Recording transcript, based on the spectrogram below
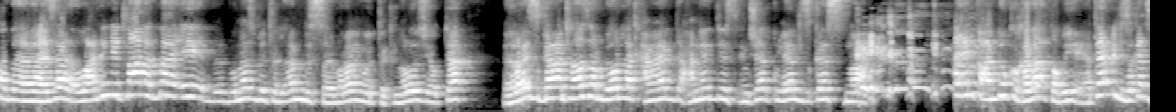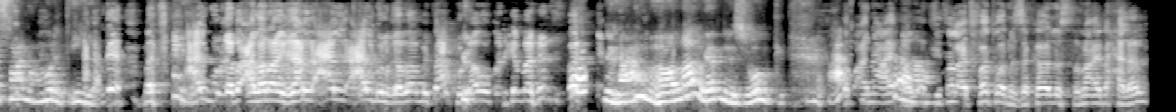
هزار. وبعدين يطلع لك بقى إيه؟ بمناسبة الأمن السيبراني والتكنولوجيا وبتاع رئيس جامعة الأزهر بيقول لك هند- هندرس إنشاء كلية الذكاء الصناعي. أنتوا عندكم غباء طبيعي. هتعمل الذكاء الصناعي بأمورة إيه يعني ما تعالجوا الغباء على رأي عالجوا الغباء بتاعكم الأول بعد كده ندفع يا عم والله بجد مش ممكن. طب أنا في طلعت فتوى إن الذكاء الاصطناعي ده حلال؟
